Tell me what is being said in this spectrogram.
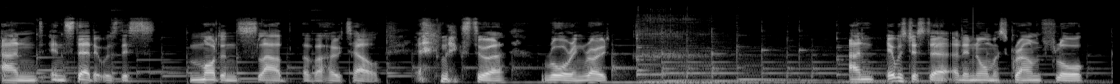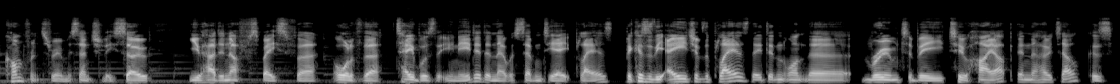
And instead, it was this modern slab of a hotel next to a roaring road. And it was just a, an enormous ground floor conference room, essentially. So you had enough space for all of the tables that you needed, and there were 78 players. Because of the age of the players, they didn't want the room to be too high up in the hotel because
